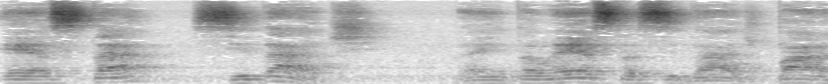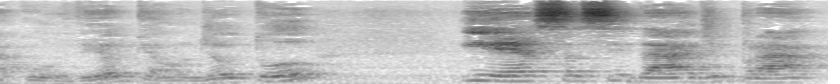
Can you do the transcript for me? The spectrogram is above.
esta cidade. Né? Então, esta cidade para Curvelo, que é onde eu estou, e essa cidade para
